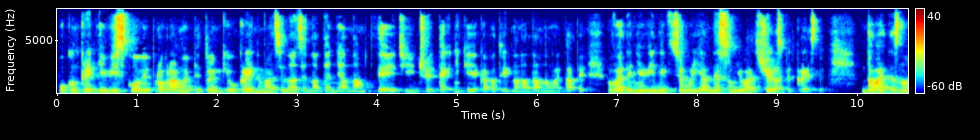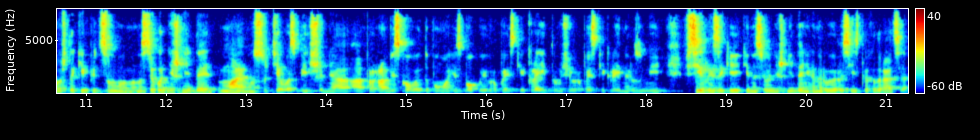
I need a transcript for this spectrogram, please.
у конкретні військові програми підтримки України. Мається на увазі надання нам тієї чи іншої техніки, яка потрібна на даному етапі ведення війни. В цьому я не сумніваюся. Ще раз підкреслюю. Давайте знову ж таки підсумуємо на сьогоднішній день. Маємо суттєве збільшення програм військової допомоги з боку європейських країн, тому що європейські країни розуміють всі ризики, які на сьогоднішній день генерує Російська Федерація.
